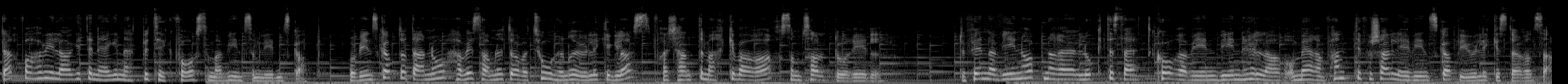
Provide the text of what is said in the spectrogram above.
Derfor har vi laget en egen nettbutikk for oss som har vin som lidenskap. På vinskap.no har vi samlet over 200 ulike glass fra kjente merkevarer som Salto og Riedel. Du finner vinåpnere, luktesett, kåravin, vinhyller og mer enn 50 forskjellige vinskap i ulike størrelser.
